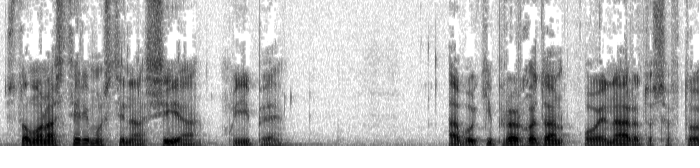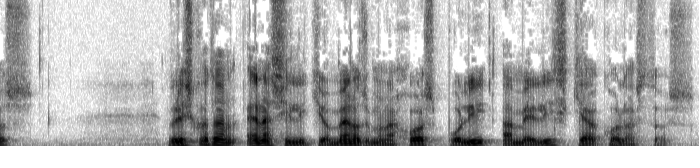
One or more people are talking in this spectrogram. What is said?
Στο μοναστήρι μου στην Ασία, μου είπε, από εκεί προερχόταν ο ενάρετος αυτός βρισκόταν ένας ηλικιωμένος μοναχός πολύ αμελής και ακόλαστος.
